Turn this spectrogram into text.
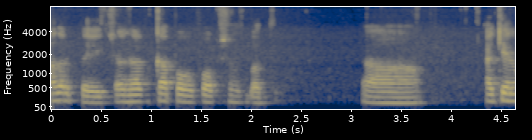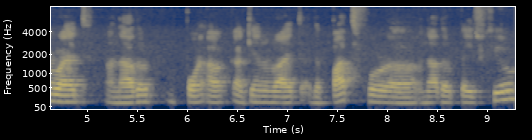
another page I have a couple of options but uh, I can write another point uh, I can write the path for uh, another page here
